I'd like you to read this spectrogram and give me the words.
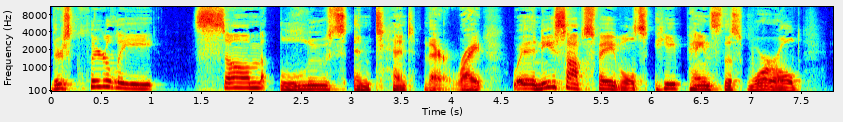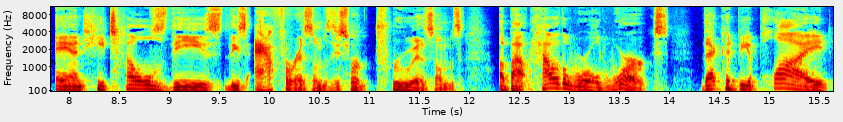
there's clearly some loose intent there, right? In Aesop's fables, he paints this world and he tells these these aphorisms, these sort of truisms about how the world works that could be applied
